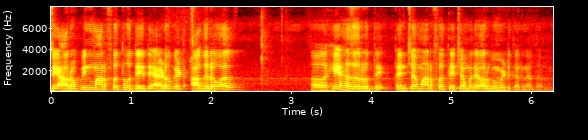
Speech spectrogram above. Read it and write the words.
जे आरोपींमार्फत होते ते ॲडव्होकेट अग्रवाल हे हजर होते. त्यांच्यामार्फत याच्यामध्ये ऑर्ग्युमेंट करण्यात आले.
